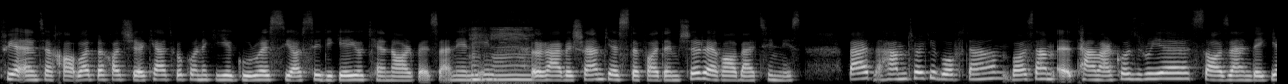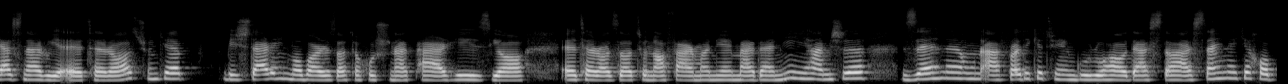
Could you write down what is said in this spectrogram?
توی انتخابات بخواد شرکت بکنه که یه گروه سیاسی دیگه رو کنار بزنه. یعنی این روش هم که استفاده میشه رقابتی نیست. بعد همونطور که گفتم باز هم تمرکز روی سازندگی است نه روی اعتراض. چون که بیشتر این مبارزات خشونت پرهیز یا اعتراضات و نافرمانی مدنی همیشه ذهن اون افرادی که توی این گروه ها و دستا هستن اینه که خب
